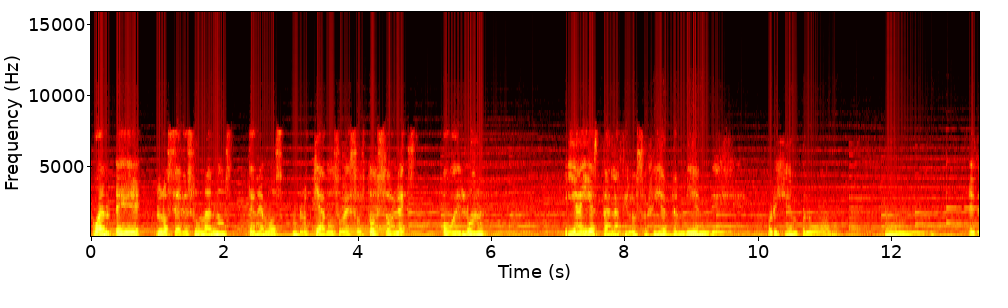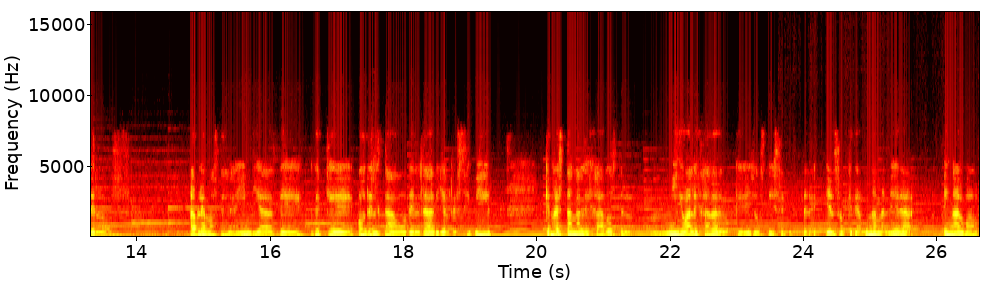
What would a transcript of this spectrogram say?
Cuando, eh, los seres humanos tenemos bloqueados o esos dos soles o el uno. Y ahí está la filosofía también de, por ejemplo, mm, de los hablemos de la India, de, que, o del Tao, del dar y el recibir, que no están alejados, ni yo alejada de lo que ellos dicen. Pienso que de alguna manera en algo,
